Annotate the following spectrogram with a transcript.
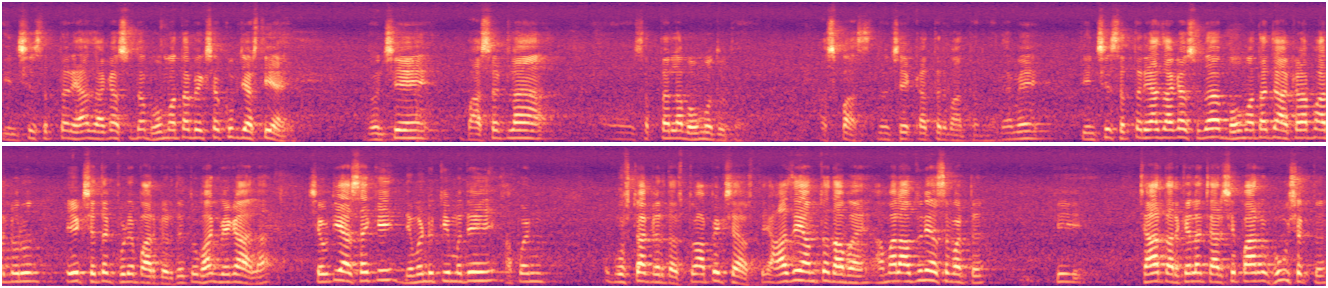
तीनशे सत्तर ह्या जागासुद्धा बहुमतापेक्षा खूप जास्ती आहे. दोनशे बासष्टला सत्तरला बहुमत होतं. आसपास दोनशे एकाहत्तर बहात्तरला. त्यामुळे तीनशे सत्तर या जागासुद्धा बहुमताचा आकडा पार करून एक शतक पुढे पार करते. तो भाग वेगळा आला. शेवटी असं आहे की निवडणुकीमध्ये आपण गोष्टा करत असतो अपेक्षा असते. आजही आमचा दाबा आहे. आम्हाला अजूनही असं वाटतं की चार तारखेला चारशे पार होऊ शकतं.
